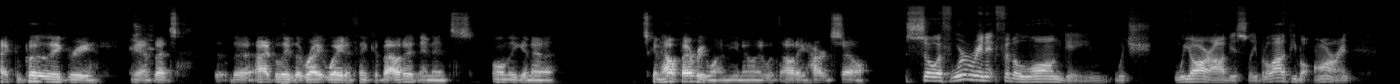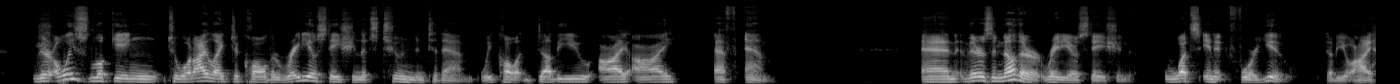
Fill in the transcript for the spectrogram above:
I completely agree. Yeah, that's the, the I believe the right way to think about it, and it's only gonna it's gonna help everyone, you know, without a hard sell. So if we're in it for the long game, which we are obviously, but a lot of people aren't, they're always looking to what I like to call the radio station that's tuned into them. We call it WIIFM. And there's another radio station, What's in It for You, WI.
